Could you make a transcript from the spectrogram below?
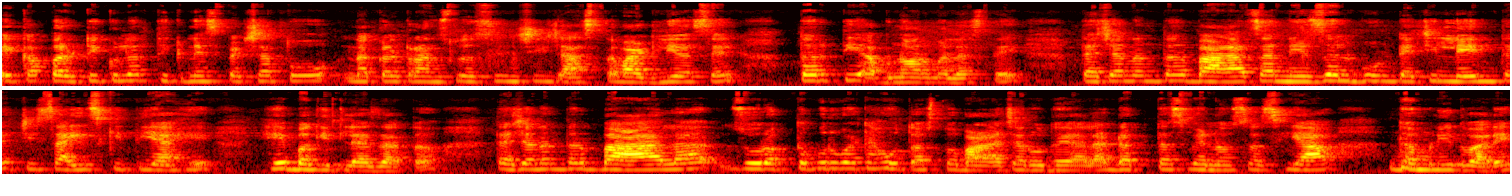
एका पर्टिक्युलर थिकनेसपेक्षा तो नकल ट्रान्सलुसन्सी जास्त वाढली असेल तर ती अबनॉर्मल असते. त्याच्यानंतर बाळाचा नेझल बोन त्याची लेंथ त्याची साईज किती आहे हे बघितलं जातं. त्याच्यानंतर बाळाला जो रक्तपुरवठा होत असतो बाळाच्या हृदयाला डक्टस वेनोसस या धमनीद्वारे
